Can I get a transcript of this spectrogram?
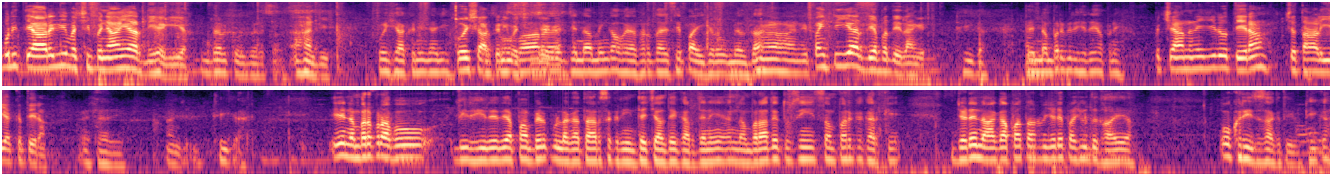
ਪੂਰੀ ਤਿਆਰ ਹੈਗੀ ਬੱਚੀ 50000 ਦੀ ਹੈਗੀ ਆ। ਬਿਲਕੁਲ ਬਿਲਕੁਲ। ਹਾਂਜੀ। ਕੋਈ ਸ਼ੱਕ ਨਹੀਂਗਾ ਜੀ। ਕੋਈ ਸ਼ੱਕ ਨਹੀਂ ਬੱਚੀ ਹੈਗਾ ਜਿੰਨਾ ਮਹਿੰਗਾ ਹੋਇਆ ਫਿਰਦਾ ਇਸੇ ਭਾਈ ਚਲੋ ਮਿਲਦਾ। ਹਾਂ ਹਾਂਜੀ 35000 ਦੀ ਆਪਾਂ ਦੇ ਦਾਂਗੇ। ਠੀਕ ਆ। ਤੇ ਨੰਬਰ ਵੀਰ ਹੀਰੇ ਆਪਣੇ? 95013 44113 ਅੱਛਾ ਜੀ। ਹਾਂਜੀ। ਠੀਕ ਆ। ਇਹ ਨੰਬਰ ਭਰਾਵੋ ਵੀਰ ਹੀਰੇ ਦੇ ਆਪਾਂ ਬਿਲਕੁਲ ਲਗਾਤਾਰ ਸਕਰੀਨ ਤੇ ਚੱਲਦੇ ਕਰਦੇ ਨੇ ਨੰਬਰਾਂ ਤੇ ਤੁਸੀਂ ਸੰਪਰਕ ਕਰਕੇ ਜਿਹੜੇ ਨਾਗ ਆਪਾਂ ਤੁਹਾਨੂੰ ਜਿਹੜੇ ਪਸ਼ੂ ਦਿਖਾਏ ਆ, ਉਹ ਖਰੀਦ ਸਕਦੇ ਹੋ, ਠੀਕ ਆ?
